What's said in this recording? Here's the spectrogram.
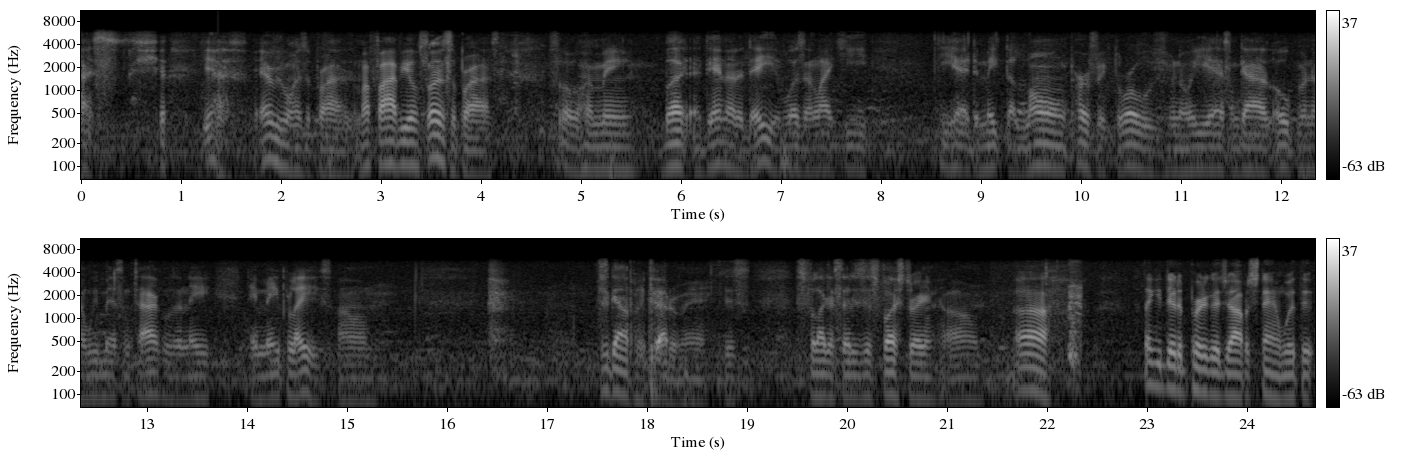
Yes, yes, everyone's surprised. My five-year-old son's surprised. So I mean, but at the end of the day, it wasn't like he he had to make the long, perfect throws. You know, he had some guys open, and we made some tackles, and they they made plays. Um, just gotta play better, man. Just, just feel like I said, it's just frustrating. Um, uh, I think he did a pretty good job of staying with it.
